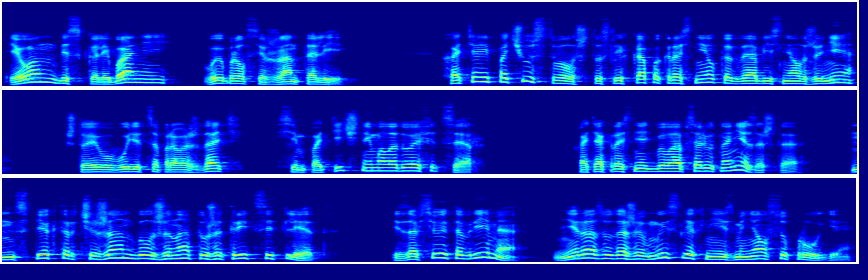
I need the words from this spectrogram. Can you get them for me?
и он без колебаний выбрал сержанта Ли. Хотя и почувствовал, что слегка покраснел, когда объяснял жене, что его будет сопровождать симпатичный молодой офицер. Хотя краснеть было абсолютно не за что. Инспектор Чижан был женат уже 30 лет, и за все это время ни разу даже в мыслях не изменял супруге.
